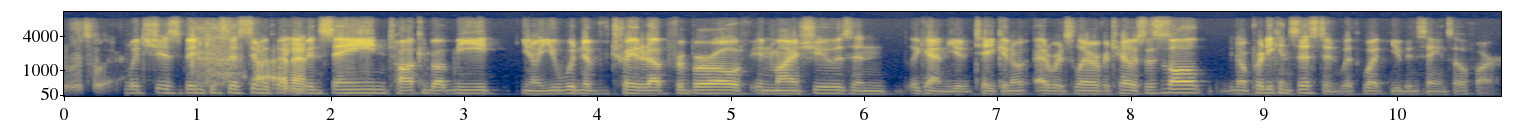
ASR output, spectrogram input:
Edwards Helaire. Which has been consistent with what uh, you've then, been saying, talking about me. You know, you wouldn't have traded up for Burrow in my shoes, and again, you'd taken Edwards Helaire over Taylor. So this is all you know pretty consistent with what you've been saying so far.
